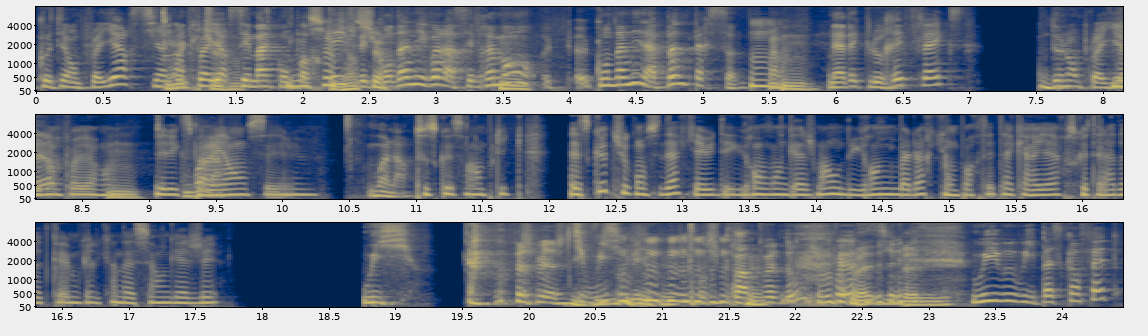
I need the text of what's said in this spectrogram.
côté employeur. Si un Ouais, employeur s'est mal comporté, sûr, je vais sûr. le condamner. Voilà, c'est vraiment euh, condamner la bonne personne. Mm. Voilà. Mm, Mais avec le réflexe de De l'employeur. l'employeur. ouais. mm. Et l'expérience et Voilà. tout ce que ça implique. Est-ce que tu considères qu'il y a eu des grands engagements ou des grandes valeurs qui ont porté ta carrière? Parce que tu as l'air d'être quand même quelqu'un d'assez engagé. Oui. je dis oui, mais je prends un peu d'eau. Vas-y, vas-y. Oui, oui, oui, parce qu'en fait,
